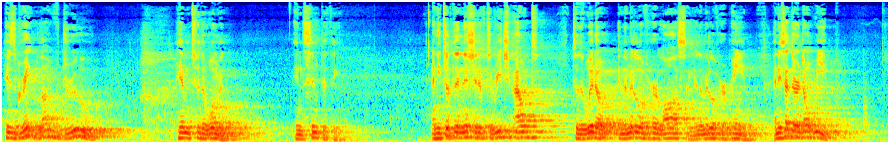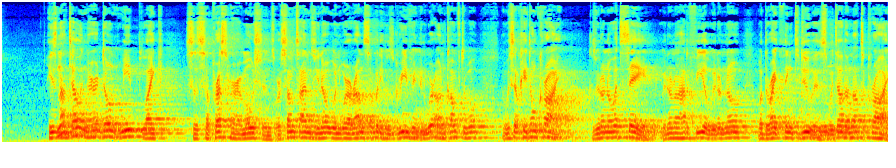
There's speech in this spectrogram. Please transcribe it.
His great love drew him to the woman in sympathy. And he took the initiative to reach out to the widow in the middle of her loss and in the middle of her pain. And he said to her, Don't weep. He's not telling her, Don't weep like to suppress her emotions. Or sometimes, you know, when we're around somebody who's grieving and we're uncomfortable, and we say, Okay, don't cry, because we don't know what to say. We don't know how to feel. We don't know what the right thing to do is. So we tell them not to cry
